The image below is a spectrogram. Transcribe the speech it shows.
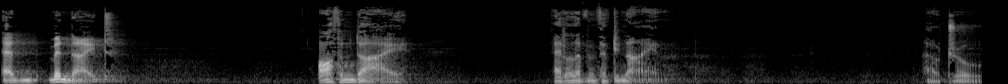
at midnight often die at 1159. How true.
